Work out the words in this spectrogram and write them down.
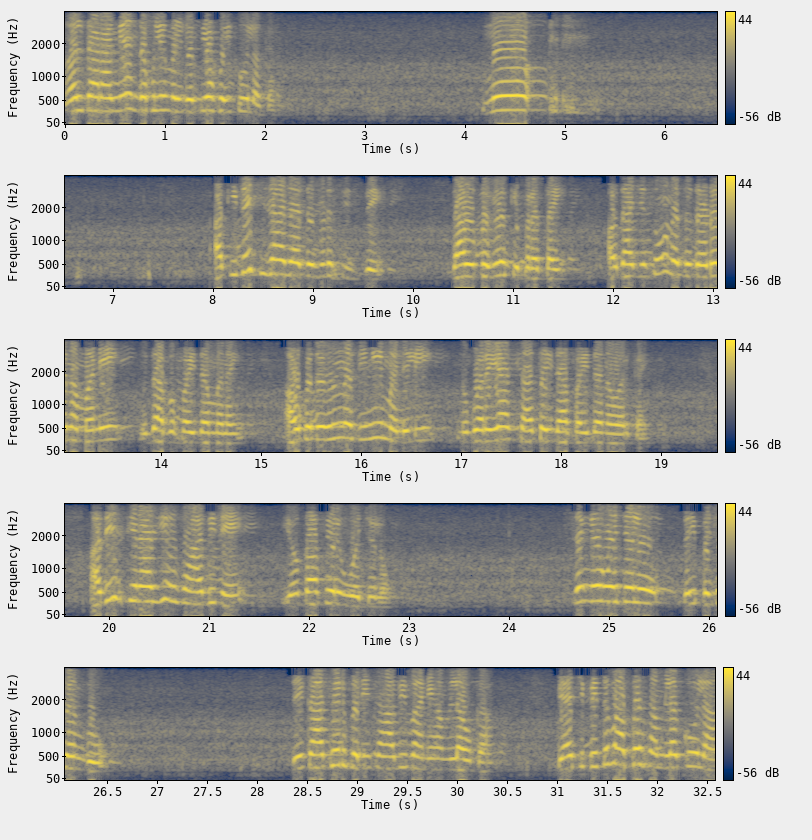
نو درامیان د خپل ملګرتیا خو یې کوله کړ نو عقیده چې دا د زړه سیس دی دا په زړه کې پرتای او دا چې څونه ته دړنه منی نو دا به فائدہ منای او که دړنه دینی منلی نو ګوریا ساتي دا فائدہ نه ورکای حدیث کې راځي او صحابي دی یو کافر و چلو څنګه و چلو دای پچنګو د کافر پر صحابي باندې حمله وکا بیا چې په دې واپس حمله کولا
